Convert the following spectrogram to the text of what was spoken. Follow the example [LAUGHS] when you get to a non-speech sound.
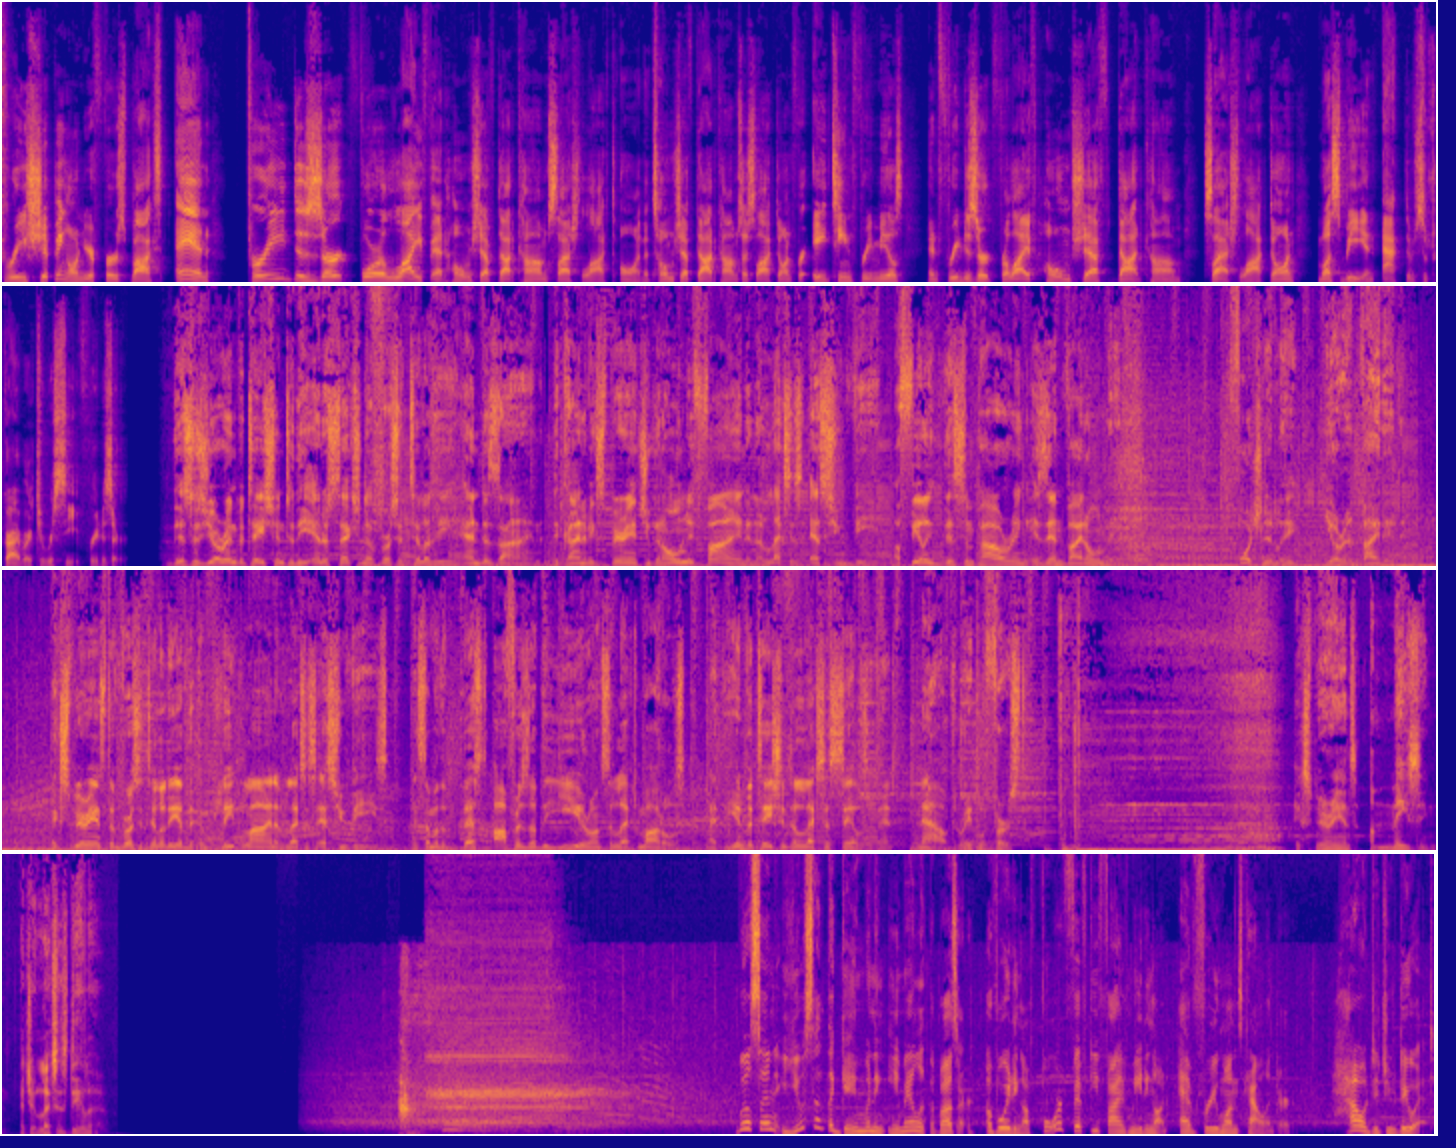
free shipping on your first box and free dessert for life at homechef.com slash locked on. That's homechef.com slash locked on for 18 free meals and free dessert for life. Homechef.com slash locked on must be an active subscriber to receive free dessert. This is your invitation to the intersection of versatility and design. The kind of experience you can only find in a Lexus SUV. A feeling this empowering is invite only. Fortunately, you're invited. Experience the versatility of the complete line of Lexus SUVs and some of the best offers of the year on select models at the Invitation to Lexus sales event, now through April 1st. Experience amazing at your Lexus dealer. Wilson, you sent the game winning email at the buzzer, avoiding a 455 meeting on everyone's calendar. How did you do it?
